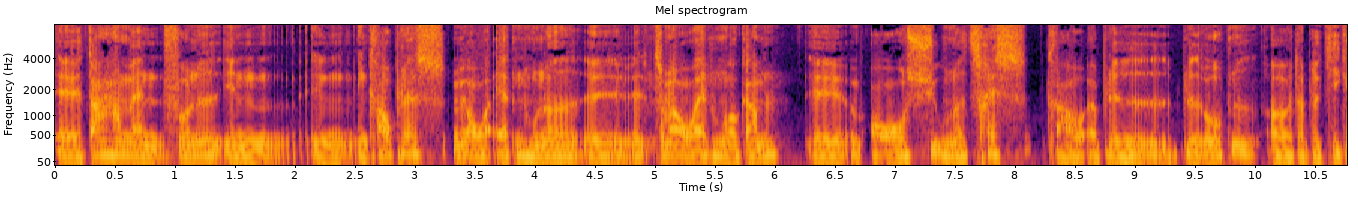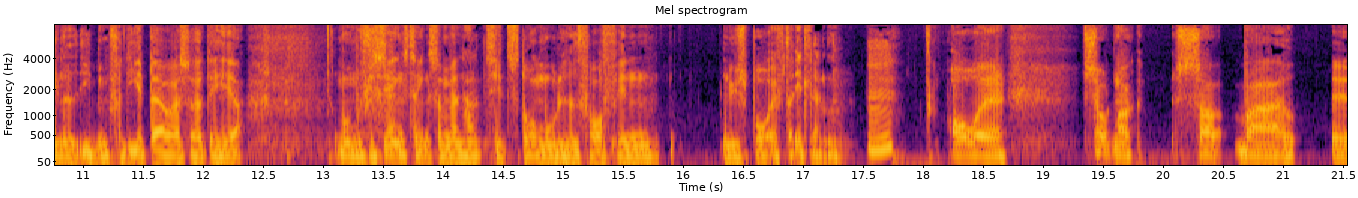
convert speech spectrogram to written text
øh, der har man fundet en, en, en gravplads med over 1800, øh, som er over 1800 år gammel. Øh, og over 760 grave er blevet, blevet åbnet, og der er blevet kigget ned i dem, fordi at der er jo altså det her mumificeringsting, som man har tit stor mulighed for at finde nye spor efter et eller andet. Mm. Og øh, sjovt nok, så var øh,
